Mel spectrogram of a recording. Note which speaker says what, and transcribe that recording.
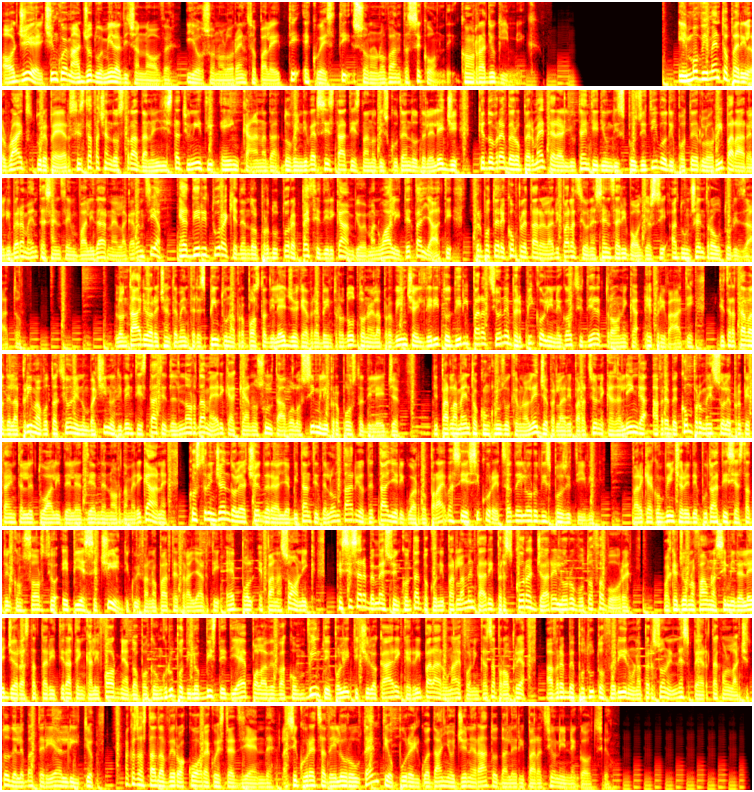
Speaker 1: Oggi è il 5 maggio 2019. Io sono Lorenzo Paletti e questi sono 90 secondi con Radio Gimmick. Il movimento per il Right to Repair si sta facendo strada negli Stati Uniti e in Canada, dove in diversi stati stanno discutendo delle leggi che dovrebbero permettere agli utenti di un dispositivo di poterlo riparare liberamente senza invalidarne la garanzia e addirittura chiedendo al produttore pezzi di ricambio e manuali dettagliati per poter completare la riparazione senza rivolgersi ad un centro autorizzato. L'Ontario ha recentemente respinto una proposta di legge che avrebbe introdotto nella provincia il diritto di riparazione per piccoli negozi di elettronica e privati. Si trattava della prima votazione in un bacino di 20 stati del Nord America che hanno sul tavolo simili proposte di legge. Il Parlamento ha concluso che una legge per la riparazione casalinga avrebbe compromesso le proprietà intellettuali delle aziende nordamericane, costringendole a cedere agli abitanti dell'Ontario dettagli riguardo privacy e sicurezza dei loro dispositivi. Pare che a convincere i deputati sia stato il consorzio EPSC, di cui fanno parte tra gli altri Apple e Panasonic, che si sarebbe messo in contatto con i parlamentari per scoraggiare il loro voto a favore. Qualche giorno fa una simile legge era stata ritirata in California dopo che un gruppo di lobbisti di Apple aveva convinto i politici locali che riparare un iPhone in casa propria avrebbe potuto ferire una persona inesperta con l'acido delle batterie al litio. Ma cosa sta davvero a cuore a queste aziende? La sicurezza dei loro utenti oppure il guadagno generato dalle riparazioni in negozio?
